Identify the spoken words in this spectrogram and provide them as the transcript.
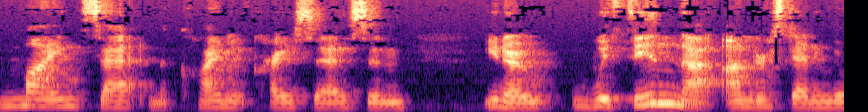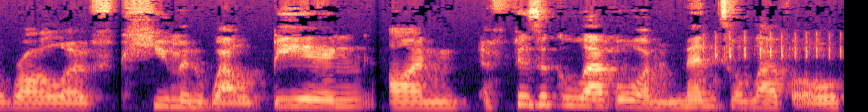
mindset and the climate crisis and you know, within that, understanding the role of human well being on a physical level, on a mental level.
